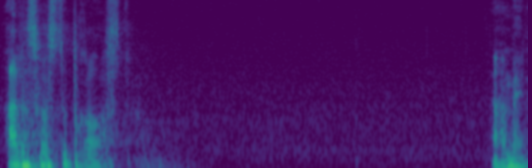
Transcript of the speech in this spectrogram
alles, was du brauchst. Amen.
